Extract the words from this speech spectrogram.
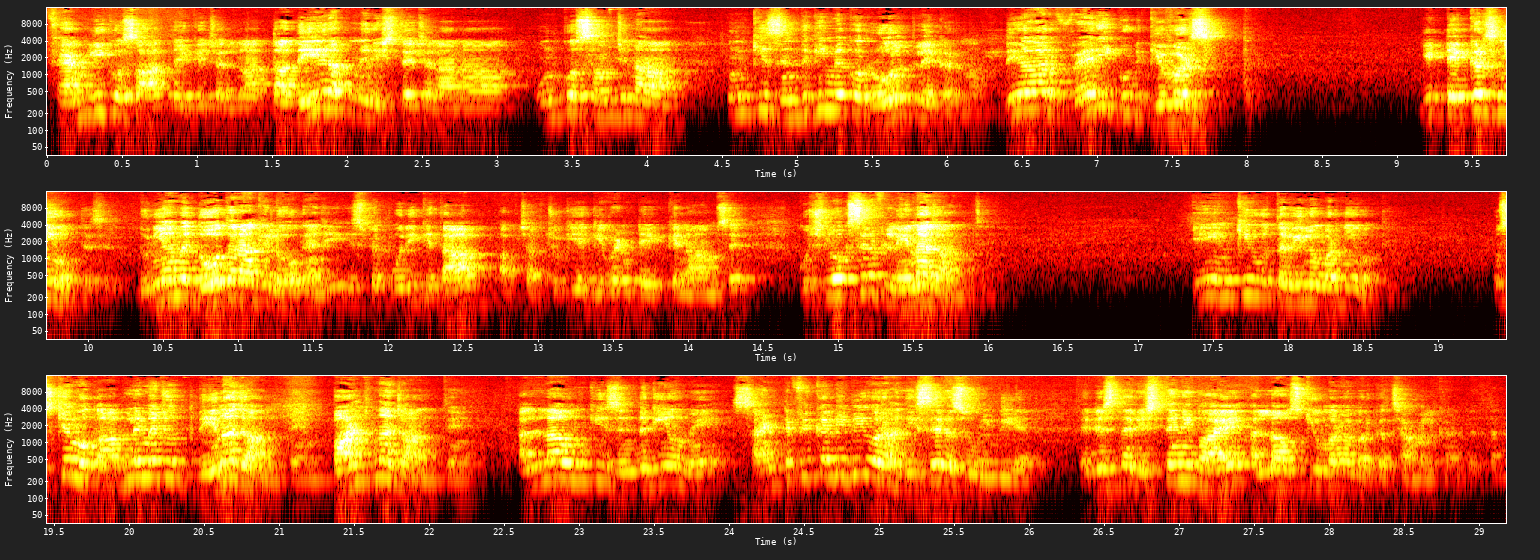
فیملی کو ساتھ لے کے چلنا، تادیر اپنے رشتے چلانا، ان کو سمجھنا، ان کی زندگی میں کوئی رول پلے کرنا they are very good givers یہ ٹیکرز نہیں ہوتے صرف. دنیا میں دو طرح کے لوگ ہیں جی اس پہ پوری کتاب اب چھپ چکی ہے گیو اینڈ ٹیک کے نام سے. کچھ لوگ صرف لینا جانتے ہیں۔ یہ ان کی وہ طویل عمر نہیں ہوتی۔ اس کے مقابلے میں جو دینا جانتے ہیں، بانٹنا جانتے ہیں، اللہ ان کی زندگیوں میں سائنٹیفکلی بھی اور حدیث رسول بھی ہے کہ جس نے رشتے نبھائے، اللہ اس کی عمر میں برکت شامل کر دیتا ہے۔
